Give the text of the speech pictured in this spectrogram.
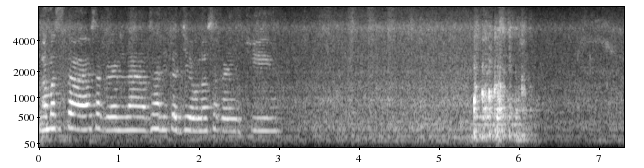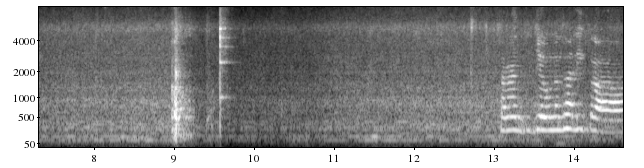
नमस्कार सगळ्यांना. झाली का जेवण सगळ्यांची? सगळ्यांची जेवण झाली का?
